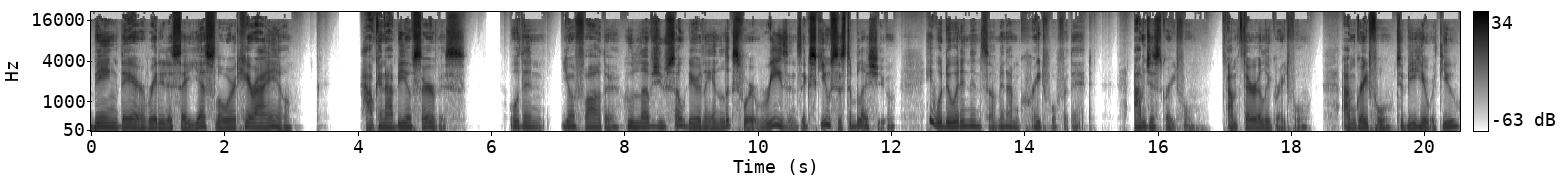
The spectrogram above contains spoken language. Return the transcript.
being there ready to say, Yes, Lord, here I am. How can I be of service? Well, then your Father, who loves you so dearly and looks for reasons, excuses to bless you, He will do it and then some. And I'm grateful for that. I'm just grateful. I'm thoroughly grateful. I'm grateful to be here with you.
